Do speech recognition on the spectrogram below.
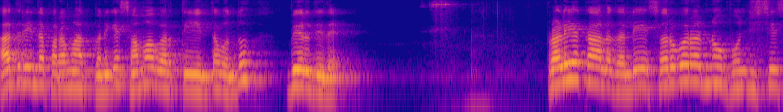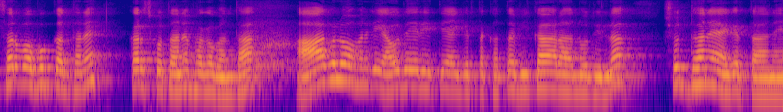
ಆದ್ದರಿಂದ ಪರಮಾತ್ಮನಿಗೆ ಸಮವರ್ತಿ ಅಂತ ಒಂದು ಬಿರುದಿದೆ. ಪ್ರಳಯ ಕಾಲದಲ್ಲಿ ಸರ್ವರನ್ನು ಪುಂಜಿಸಿ ಸರ್ವ ಬುಕ್ ಅಂತಲೇ ಕರೆಸ್ಕೊತಾನೆ ಭಗವಂತ. ಆಗಲೂ ಅವನಿಗೆ ಯಾವುದೇ ರೀತಿಯಾಗಿರ್ತಕ್ಕಂಥ ವಿಕಾರ ಅನ್ನೋದಿಲ್ಲ. ಶುದ್ಧನೇ ಆಗಿರ್ತಾನೆ.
